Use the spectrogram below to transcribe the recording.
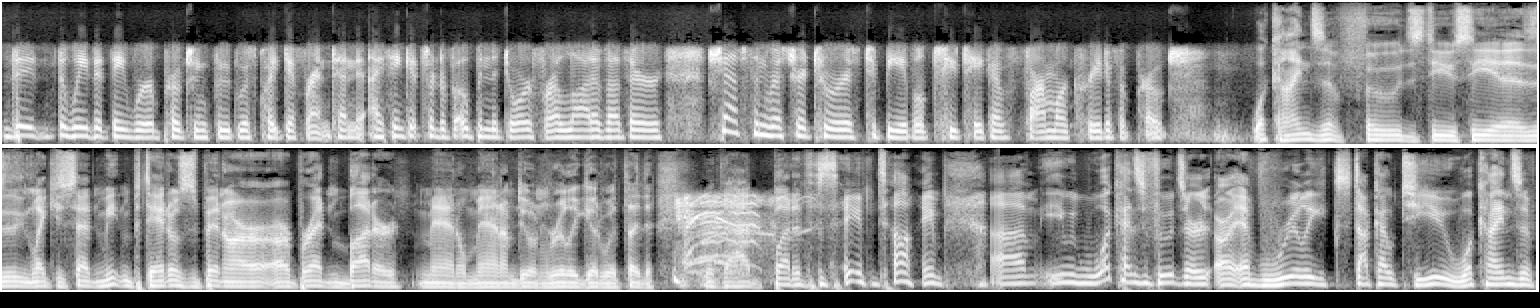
the the way that they were approaching food was quite different, and I think it sort of opened the door for a lot of other chefs and restaurateurs to be able to take a far more creative approach. What kinds of foods do you see as, like you said, meat and potatoes has been our, our bread and butter. Man, oh man, I'm doing really good with it, with that. But at the same time, um, what kinds of foods are, are have really stuck out to you? What kinds of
